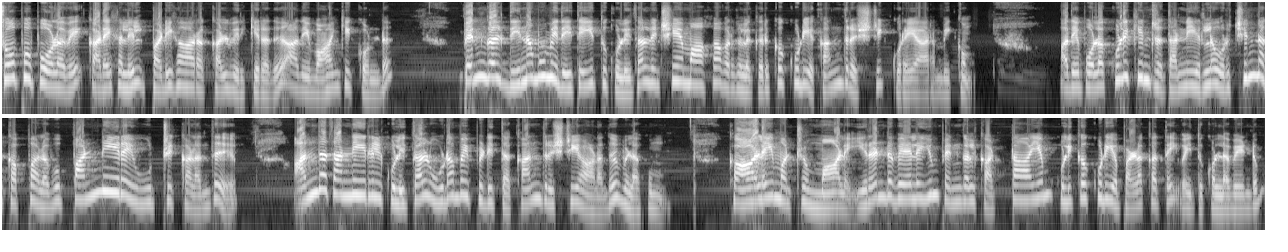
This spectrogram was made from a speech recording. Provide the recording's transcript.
சோப்பு போலவே கடைகளில் படிகார கல் விற்கிறது. அதை வாங்கி கொண்டு பெண்கள் தினமும் இதை தேய்த்து குளித்தால் நிச்சயமாக அவர்களுக்கு இருக்கக்கூடிய கண் திருஷ்டி குறைய ஆரம்பிக்கும். அதே போல குளிக்கின்ற தண்ணீர்ல ஒரு சின்ன கப் அளவு பன்னீரை ஊற்றி கலந்து அந்த தண்ணீரில் குளித்தால் உடம்பை பிடித்த கண் திருஷ்டியானது விலகும். காலை மற்றும் மாலை இரண்டு வேளையும் பெண்கள் கட்டாயம் குளிக்கக்கூடிய பழக்கத்தை வைத்துக் கொள்ள வேண்டும்.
